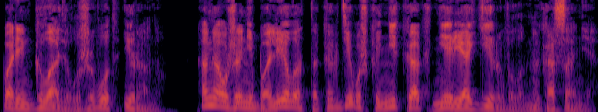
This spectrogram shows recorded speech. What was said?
Парень гладил живот и рану. Она уже не болела, так как девушка никак не реагировала на касание.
